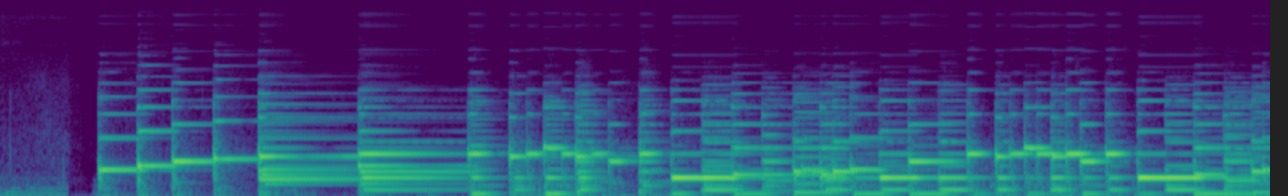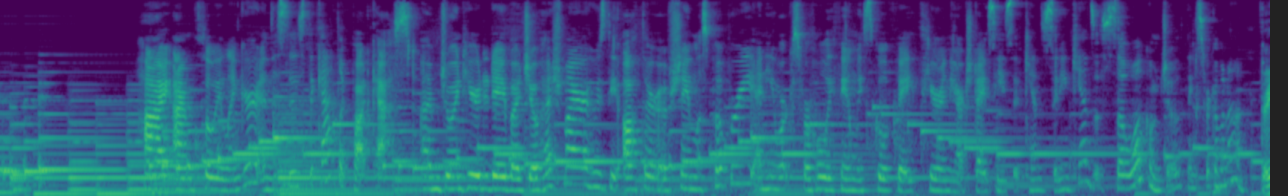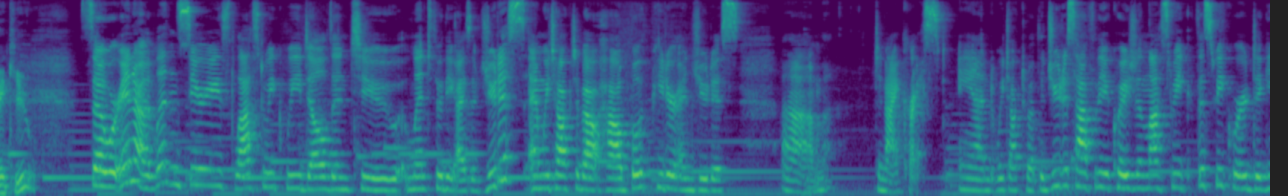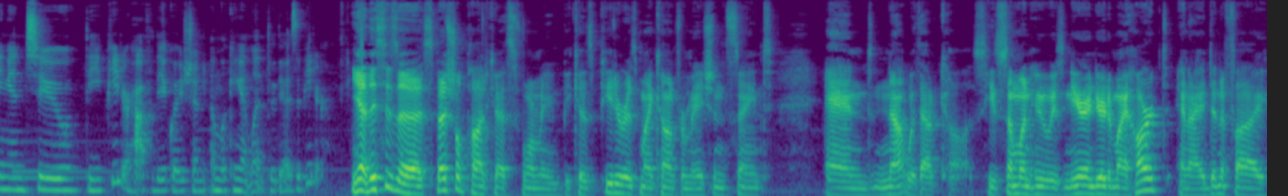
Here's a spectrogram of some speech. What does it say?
Podcast. I'm joined here today by Joe Heschmeyer, who's the author of Shameless Popery, and he works for Holy Family School of Faith here in the Archdiocese of Kansas City, Kansas. So, welcome, Joe. Thanks for coming on. Thank you. So, we're in our Lenten series. Last week, we delved into Lent through the eyes of Judas, and we talked about how both Peter and Judas um, deny Christ. And we talked about the Judas half of the equation last week. This week, we're digging into the Peter half of the equation and looking at Lent through the eyes of Peter. Yeah, this is a special podcast for me because Peter is my confirmation saint and not without cause. He's someone who is near and dear to my heart, and I identify,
